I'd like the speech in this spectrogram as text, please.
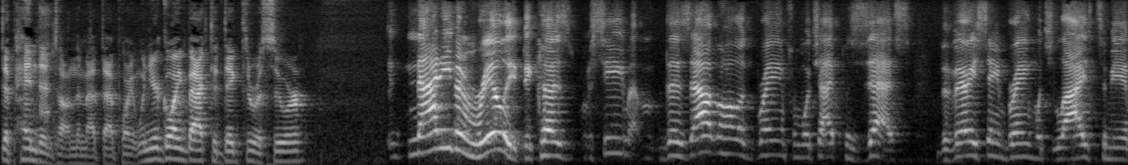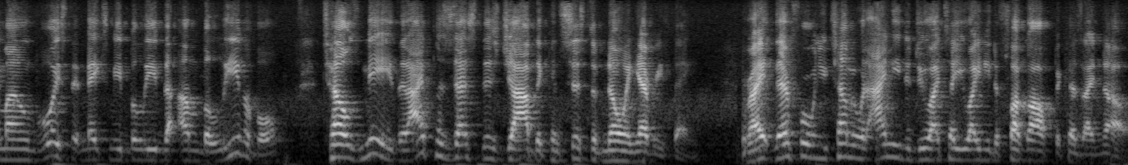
dependent on them at that point. When you're going back to dig through a sewer. Not even really, because see, this alcoholic brain from which I possess, the very same brain which lies to me in my own voice that makes me believe the unbelievable, tells me that I possess this job that consists of knowing everything. Right? Therefore, when you tell me what I need to do, I tell you I need to fuck off because I know.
